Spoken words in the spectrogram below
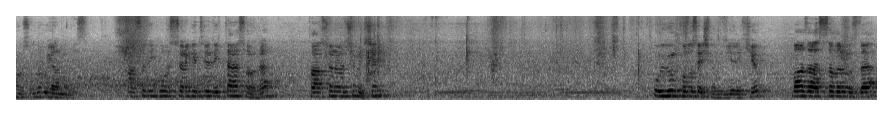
konusunda uyarmalıyız. Hasta dik pozisyona getirildikten sonra tansiyon ölçümü için uygun kolu seçmemiz gerekiyor. Bazı hastalarımızda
